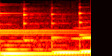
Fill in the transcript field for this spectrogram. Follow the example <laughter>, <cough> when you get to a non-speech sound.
Música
